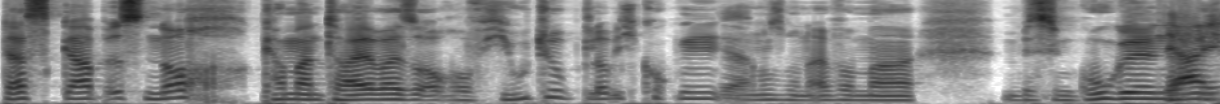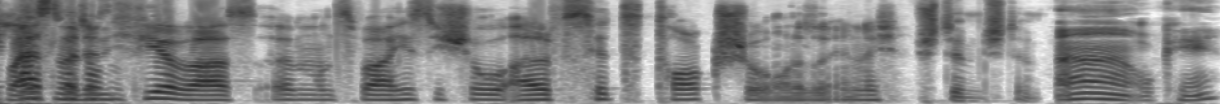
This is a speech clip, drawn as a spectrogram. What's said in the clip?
Das gab es noch, kann man teilweise auch auf YouTube, glaube ich, gucken. Ja. Da muss man einfach mal ein bisschen googeln. Ja, ich weiß 2004 war es. Ähm, und zwar hieß die Show Alf's Hit Talk Show oder so ähnlich. Stimmt, stimmt. Ah, okay.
